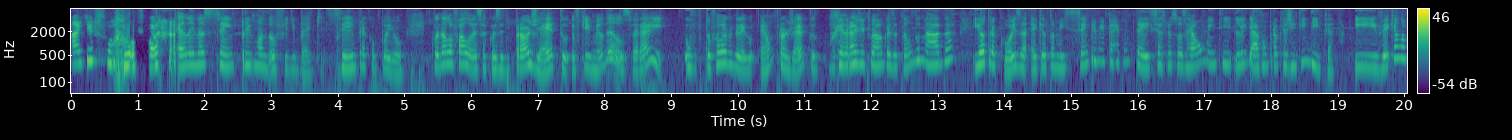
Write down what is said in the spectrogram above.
Ai, que fofa! Helena sempre mandou feedback, sempre acompanhou. Quando ela falou essa coisa de projeto, eu fiquei, meu Deus, peraí, eu tô falando grego, é um projeto? Porque pra gente é uma coisa tão do nada. E outra coisa é que eu também sempre me perguntei se as pessoas realmente ligavam para o que a gente indica. E ver que ela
